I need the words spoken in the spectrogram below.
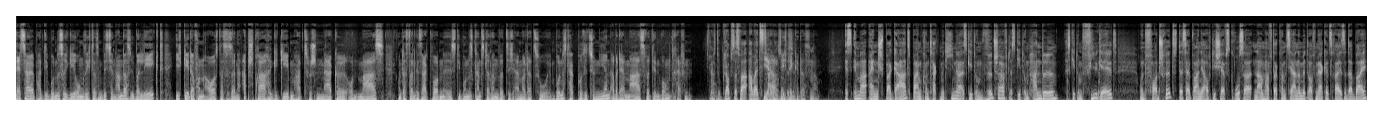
Deshalb hat die Bundesregierung sich das ein bisschen anders überlegt. Ich gehe davon aus, dass es eine Absprache gegeben hat zwischen Merkel und Maas und dass dann gesagt worden ist, die Bundeskanzlerin wird sich einmal dazu im Bundestag positionieren, aber der Maas wird den Wong treffen. Also du glaubst, das war Arbeitsteilung? Ja, so ich denke das, ja ist immer ein Spagat beim Kontakt mit China. Es geht um Wirtschaft, es geht um Handel, es geht um viel Geld und Fortschritt. Deshalb waren ja auch die Chefs großer, namhafter Konzerne mit auf Merkels Reise dabei.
